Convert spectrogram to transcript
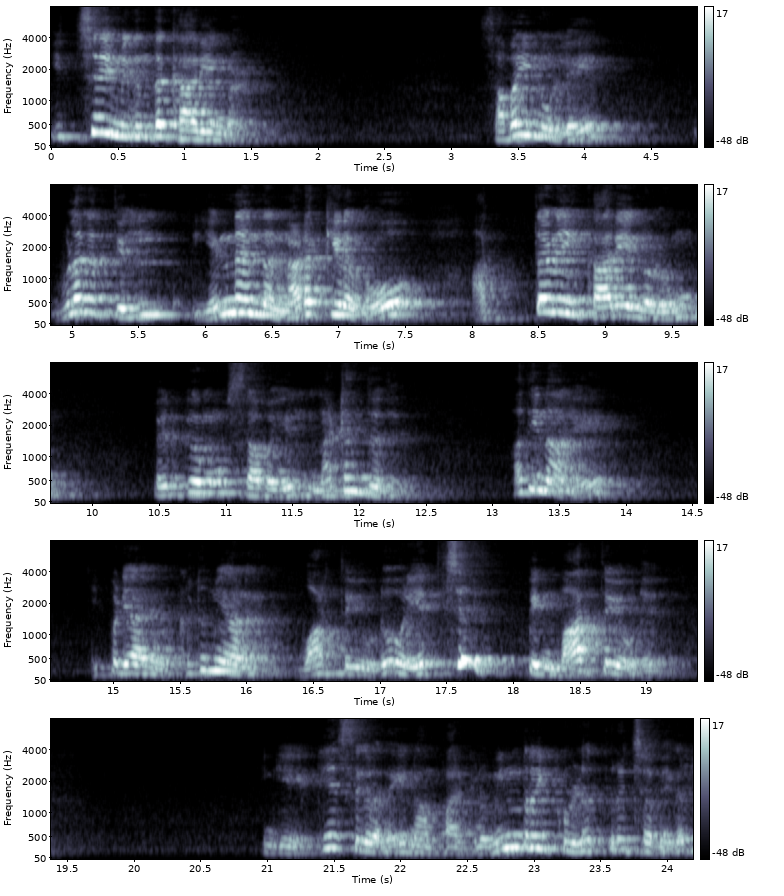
இச்சை மிகுந்த காரியங்கள். சபையினுள்ளே உலகத்தில் என்னென்ன நடக்கிறதோ அத்தனை காரியங்களும் பெர்கமு சபையில் நடந்தது. அதனாலே இப்படியாக ஒரு கடுமையான வார்த்தையோடு ஒரு எச்சரிப்பின் வார்த்தையோடு இங்கே பேசுகிறதை நாம் பார்க்கிறோம். இன்றைக்குள்ள திருச்சபைகள்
